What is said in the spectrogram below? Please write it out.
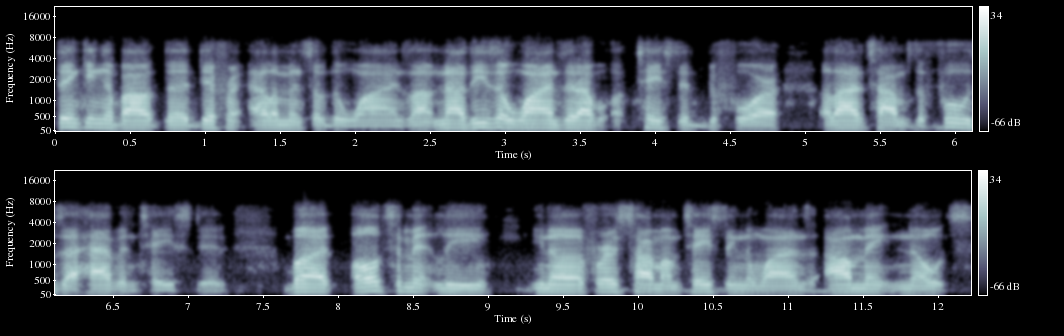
thinking about the different elements of the wines. Now, now, these are wines that I've tasted before. A lot of times, the foods I haven't tasted, but ultimately, you know, the first time I'm tasting the wines, I'll make notes,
